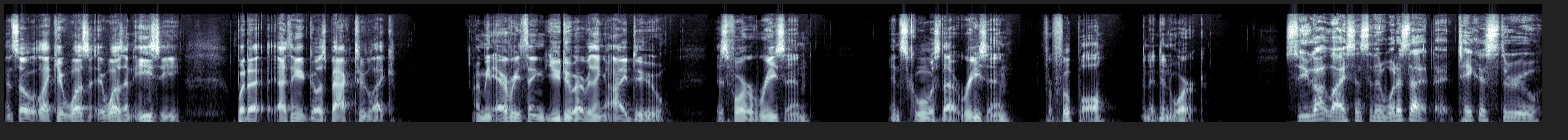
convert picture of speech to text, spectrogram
And so, like, it wasn't it wasn't easy, but I, I think it goes back to like, I mean, everything you do, everything I do, is for a reason, and school is that reason for football, and it didn't work. So you got licensed, and then what does that uh, take us through?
